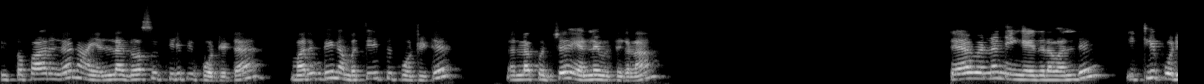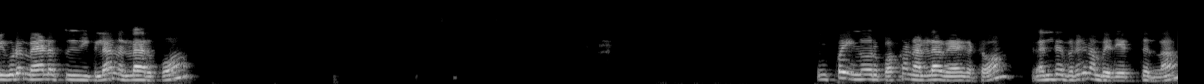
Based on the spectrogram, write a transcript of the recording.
இப்போ பாருங்க நான் எல்லா தோசையும் திருப்பி போட்டுட்டேன். மறுபடியும் நம்ம திருப்பி போட்டுட்டு நல்லா கொஞ்சம் எண்ணெய் விட்டுக்கலாம் தேவைன்னா நீங்கள் இதில் வந்து இட்லி பொடி கூட மேலே தூவிக்கலாம் நல்லா இருக்கும். இப்போ இன்னொரு பக்கம் நல்லா வேகட்டும். வெந்த பிறகு நம்ம இதை எடுத்துடலாம்.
